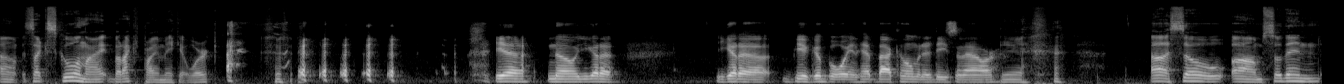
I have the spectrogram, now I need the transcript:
Um, it's like school night, but I could probably make it work. Yeah. No, you gotta you gotta be a good boy and head back home at a decent hour. Yeah. uh, so, um, so then,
